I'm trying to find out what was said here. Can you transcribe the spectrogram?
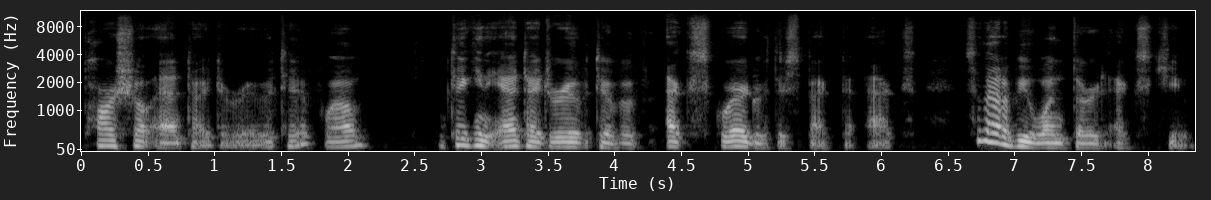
partial antiderivative, well, I'm taking the antiderivative of x squared with respect to x. So that'll be 1 third x cubed,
